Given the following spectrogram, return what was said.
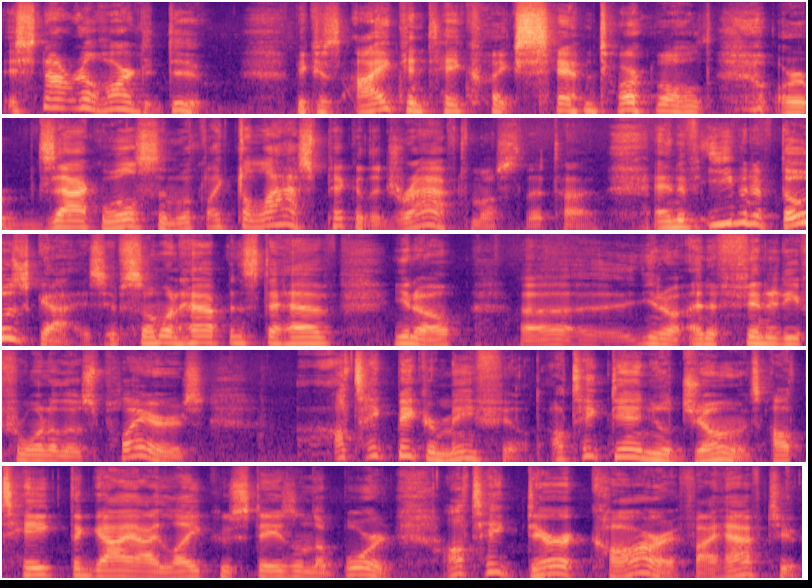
It's not real hard to do because I can take like Sam Darnold or Zach Wilson with like the last pick of the draft most of the time. And if even if those guys, if someone happens to have you know uh, you know an affinity for one of those players, I'll take Baker Mayfield. I'll take Daniel Jones. I'll take the guy I like who stays on the board. I'll take Derek Carr if I have to.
